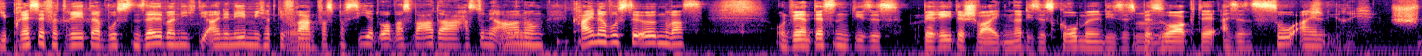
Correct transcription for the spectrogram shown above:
die Pressevertreter wussten selber nicht. Die eine neben mich hat gefragt, ja. was passiert, oh, was war da, hast du eine Ahnung? Keiner wusste irgendwas. Und währenddessen dieses beredte Schweigen, ne, dieses Grummeln, dieses mhm. Besorgte, also so ein Sch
